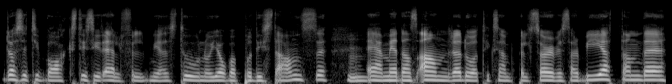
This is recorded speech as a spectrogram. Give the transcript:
dra sig tillbaks till sitt elfenbenstorn och jobba på distans Mm. eh, medan andra då till exempel servicearbetande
